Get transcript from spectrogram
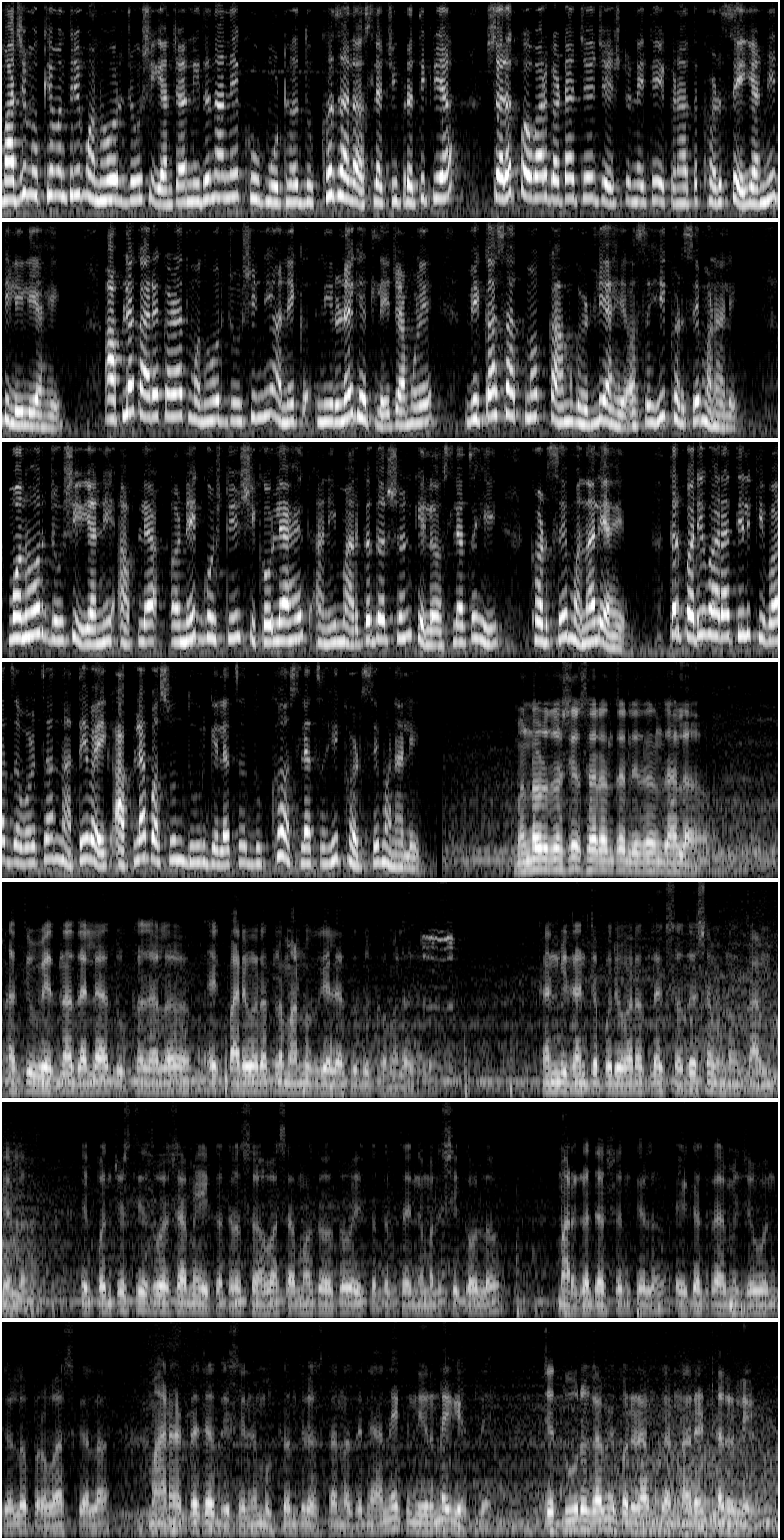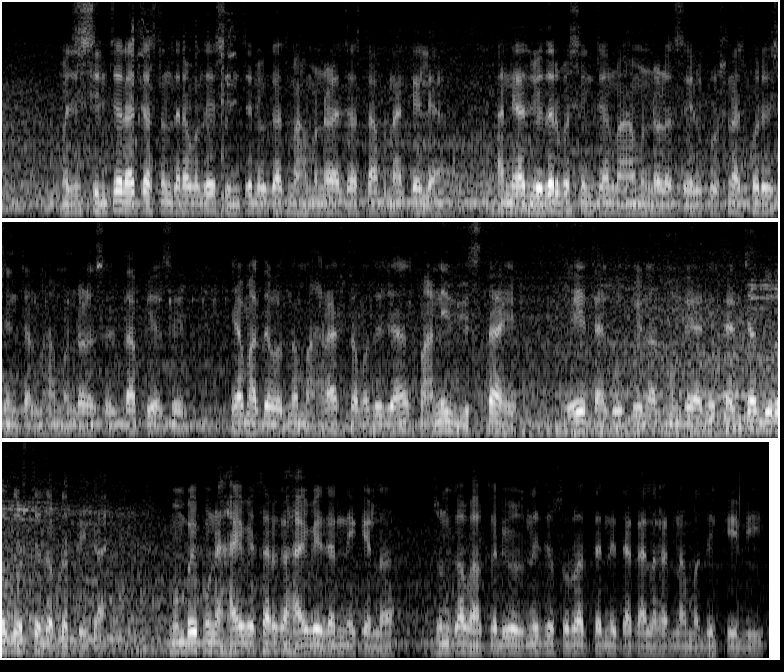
माजी मुख्यमंत्री मनोहर जोशी यांच्या निधनाने खूप मोठं दुःख झालं असल्याची प्रतिक्रिया शरद पवार गटाचे ज्येष्ठ नेते एकनाथ खडसे यांनी दिलेली आहे. आपल्या कार्यकाळात मनोहर जोशींनी अनेक निर्णय घेतले ज्यामुळे विकासात्मक काम घडली आहे असंही खडसे म्हणाले. मनोहर जोशी यांनी आपल्या अनेक गोष्टी शिकवल्या आहेत आणि मार्गदर्शन केलं असल्याचंही खडसे म्हणाले आहेत तर परिवारातील किंवा जवळचा नातेवाईक आपल्यापासून दूर गेल्याचं दुःख असल्याचंही खडसे म्हणाले. मनोहर जोशी सरांचं निधन झालं अति वेदना झाल्या दुःख झालं. एक परिवारातला माणूस गेल्याचं दुःख मला झालं. कारण मी त्यांच्या परिवारातला एक सदस्य म्हणून काम केलं. एक पंचवीस तीस वर्ष आम्ही एकत्र सहवासामध्ये होतो. एकत्र त्यांनी मला शिकवलं मार्गदर्शन केलं. एकत्र आम्ही जेवण केलं प्रवास केला. महाराष्ट्राच्या दिशेने मुख्यमंत्री असताना त्यांनी अनेक निर्णय घेतले जे दूरगामी परिणाम करणारे ठरले. म्हणजे सिंचनाच्या संदर्भामध्ये सिंचन विकास महामंडळाच्या स्थापना केल्या आणि आज विदर्भ सिंचन महामंडळ असेल कृष्णास्परी सिंचन महामंडळ असेल तापी असेल या माध्यमातून महाराष्ट्रामध्ये ज्या पाणी दिसतं आहे हे त्या गोपीनाथ मुंडे आणि त्यांच्या दूरदृष्टीचं प्रतीक आहे. मुंबई पुणे हायवेसारखं हायवे त्यांनी केलं झुणका भाकर योजनेची सुरुवात त्यांनी त्या कालखंडामध्ये केली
